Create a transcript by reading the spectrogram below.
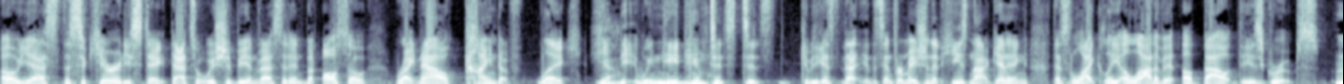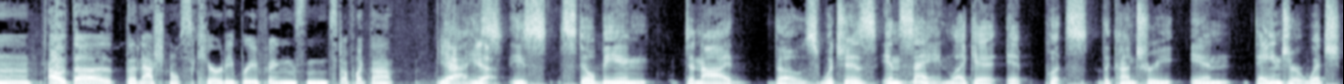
oh yes, the security state. That's what we should be invested in. But also, right now, kind of like he Yeah. ne- we need him to, to because that this information that he's not getting. That's likely a lot of it about these groups. Hmm. Oh, the the national security briefings and stuff like that. Yeah, he's yeah. he's still being denied those, which is insane. Like it it puts the country in danger, which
